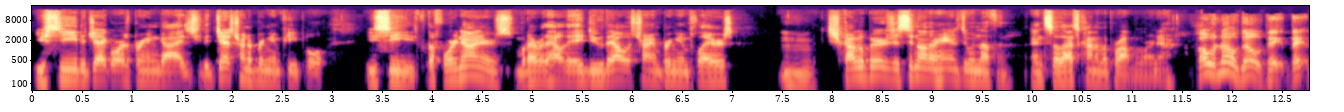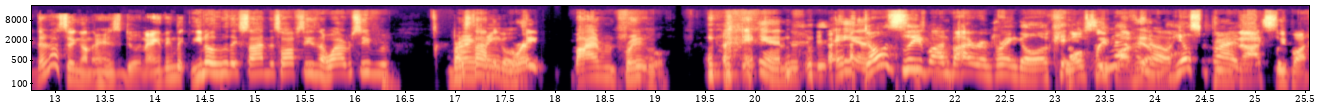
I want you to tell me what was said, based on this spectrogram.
You see the Jaguars bringing guys, you see the Jets trying to bring in people. You see the 49ers, whatever the hell they do, they always try and bring in players. Mhm. Chicago Bears just sitting on their hands doing nothing. And so that's kind of a problem right now. Oh no, no, they they they're not sitting on their hands doing anything. They, you know who they signed this offseason? A wide receiver. They Brian Pringle. Great Byron Pringle. And and Don't sleep on Byron Pringle, okay? Don't sleep You on him. know. He'll do surprise not sleep on.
